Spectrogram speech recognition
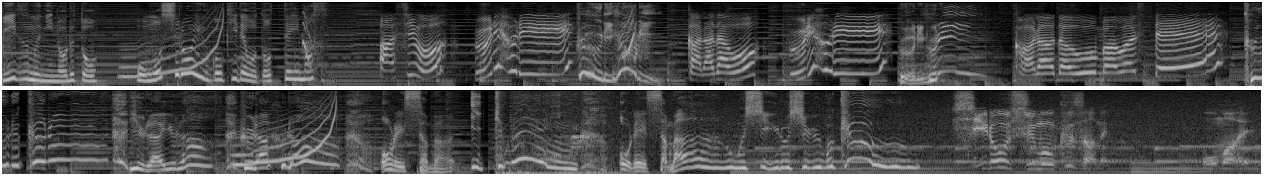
リズムに乗ると面白い動きで踊っています。足をフリフリ。フリフリ。体をフリフリ。フリフリ。体を回して。くるくる。ゆらゆら。ふらふら。俺様イケメン。俺様お白種目。白種目ザメ。お前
